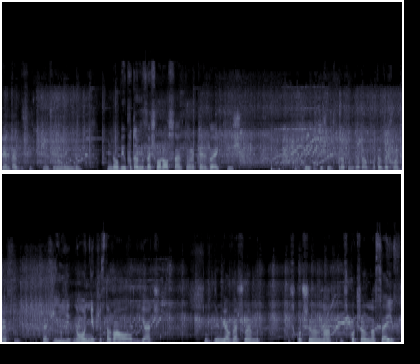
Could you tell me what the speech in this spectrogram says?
wiem tak, się dobił. Potem weszło Rosa, które też do jakichś 10% zadał. Potem weszło Jessie. Jessie, no nie przestawało obijać. Gdy ja weszłem, skoczyłem na, skoczyłem na save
